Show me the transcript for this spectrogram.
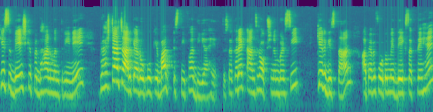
किस देश के प्रधानमंत्री ने भ्रष्टाचार के आरोपों के बाद इस्तीफा दिया है। तो इसका correct answer option number C Kyrgyzstan. आप यहाँ पे फ़ोटो में देख सकते हैं,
